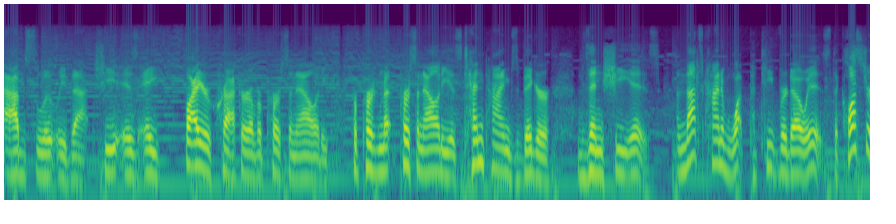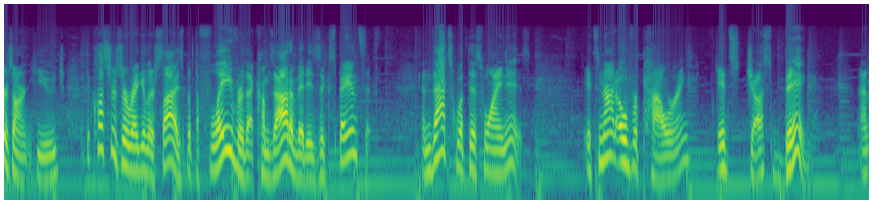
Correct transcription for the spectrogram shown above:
absolutely that. She is a firecracker of a personality. Her per personality is 10 times bigger than she is. And that's kind of what Petit Verdot is. The clusters aren't huge. The clusters are regular size, but the flavor that comes out of it is expansive. And that's what this wine is. It's not overpowering, it's just big. And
